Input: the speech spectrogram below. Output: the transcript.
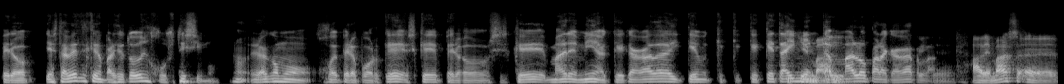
Pero esta vez es que me pareció todo injustísimo, ¿no? Era como, joder, pero ¿por qué? Es que, pero si es que, madre mía, qué cagada y qué, qué, qué- timing mal. tan malo para cagarla. Además, eh,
